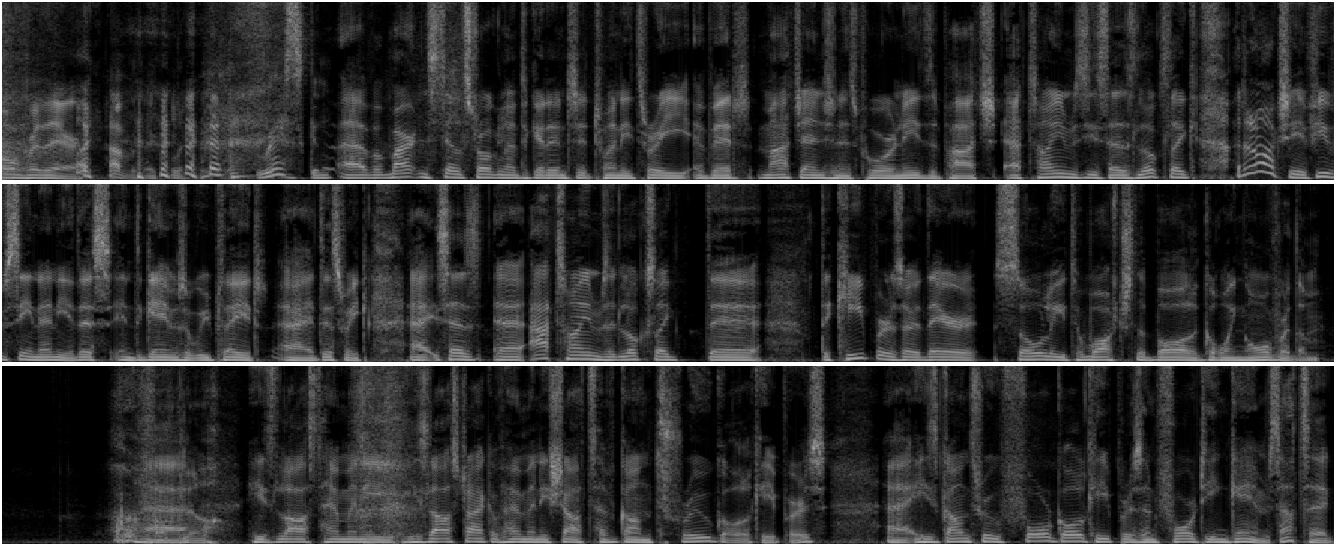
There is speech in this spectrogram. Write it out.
over there. I haven't a clue. Reskin. Uh, but Martin's still struggling to get into 23 a bit. Match engine is poor, needs a patch. At times, he says, looks like. I don't know actually if you've seen any of this in the games that we played uh, this week. Uh, he says, uh, at times, it looks like the the keepers are there solely to watch the ball going over them. Uh, no. He's lost how many? He's lost track of how many shots have gone through goalkeepers. Uh, he's gone through four goalkeepers in 14 games. That's a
